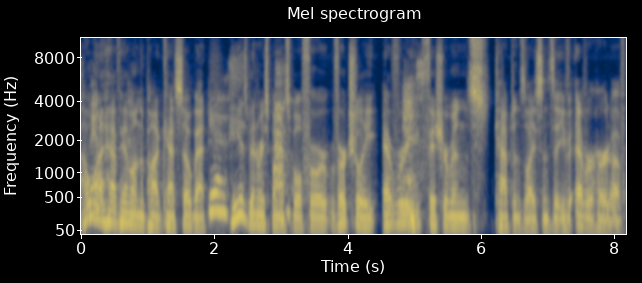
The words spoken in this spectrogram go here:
I want to have him on the podcast so bad. Yes, he has been responsible for virtually every yes. fisherman's captain's license that you've ever heard of.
